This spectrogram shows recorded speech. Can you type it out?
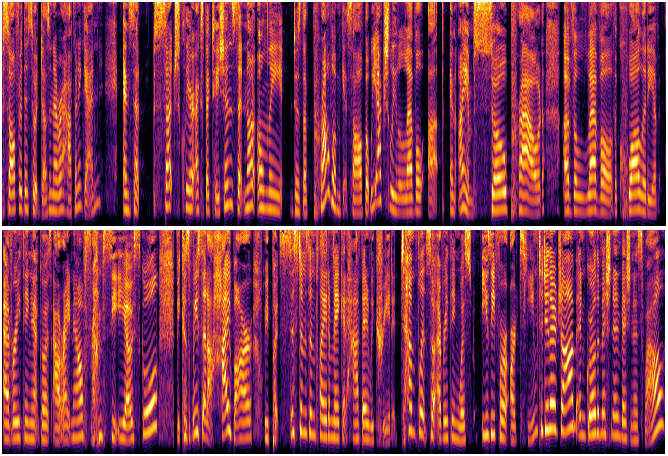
solve for this so it doesn't ever happen again and set such clear expectations that not only does the problem get solved, but we actually level up. And I am so proud of the level, the quality of everything that goes out right now from CEO school because we set a high bar. We put systems in play to make it happen. We created templates so everything was easy for our team to do their job and grow the mission and vision as well.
